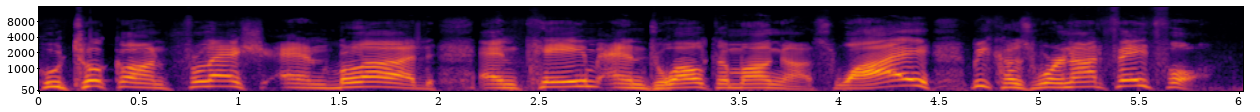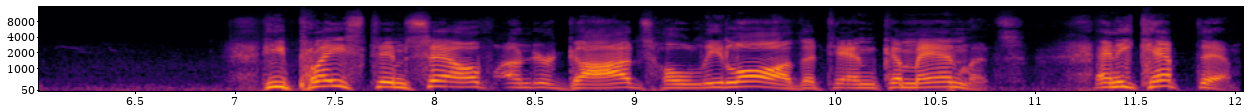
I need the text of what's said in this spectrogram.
who took on flesh and blood and came and dwelt among us. Why? Because we're not faithful. He placed himself under God's holy law, the Ten Commandments, and he kept them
